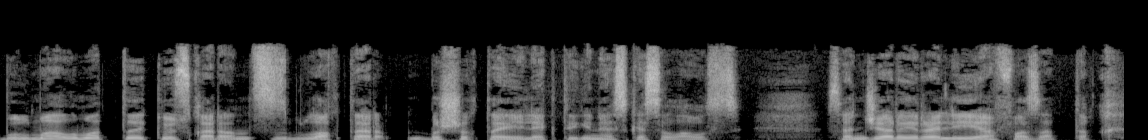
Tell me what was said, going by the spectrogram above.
Бул маалыматты көз карандысыз булактар бшкта электигин эске салабыз. Санжар эралиев азаттык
